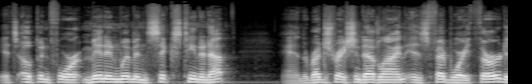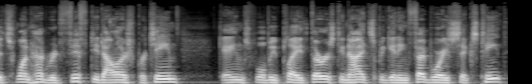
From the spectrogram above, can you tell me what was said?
It's open for men and women 16 and up, and the registration deadline is February 3rd. It's $150 per team. Games will be played Thursday nights beginning February 16th,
